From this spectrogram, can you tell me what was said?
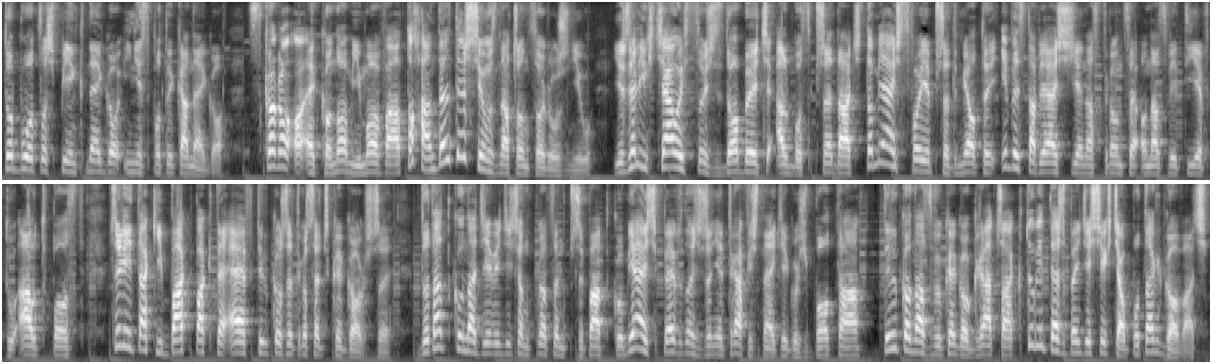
To było coś pięknego i niespotykanego. Skoro o ekonomii mowa, to handel też się znacząco różnił. Jeżeli chciałeś coś zdobyć albo sprzedać, to miałeś swoje przedmioty i wystawiałeś je na stronce o nazwie TF2 Outpost, czyli taki backpack TF, tylko że troszeczkę gorszy. W dodatku na 90% przypadku miałeś pewność, że nie trafisz na jakiegoś bota, tylko na zwykłego gracza, który też będzie się chciał potargować.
